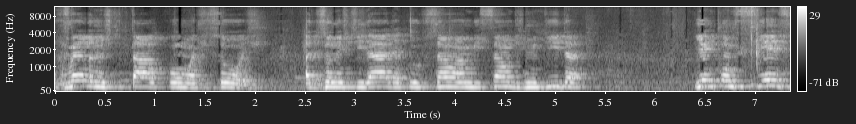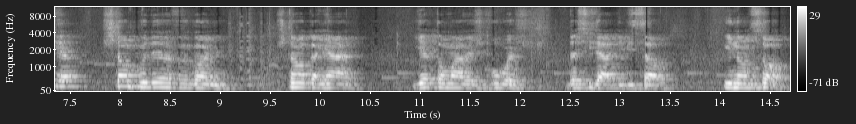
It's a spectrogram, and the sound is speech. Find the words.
Revela-nos que tal como as pessoas, a desonestidade, a corrupção, a ambição desmedida e a inconsciência estão a perder a vergonha, estão a ganhar e a tomar as ruas da cidade de Bissau. E não só.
